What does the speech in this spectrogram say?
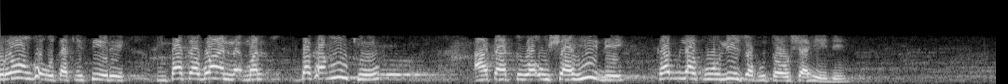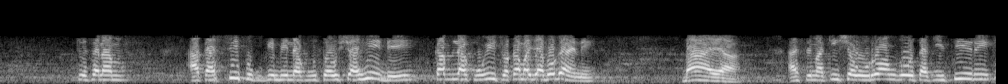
urongo utakithiri mpaka bwana mpaka mtu atatoa ushahidi kabla kuulizwa kutoa ushahidi. Tusalam akasifu kukimbilia kutoa ushahidi kabla kuitwa kama jambo gani? Baya. Asema kisha urongo utakithiri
